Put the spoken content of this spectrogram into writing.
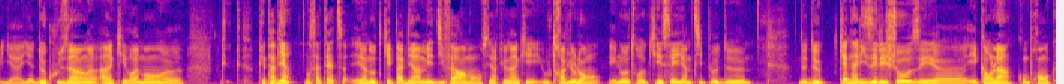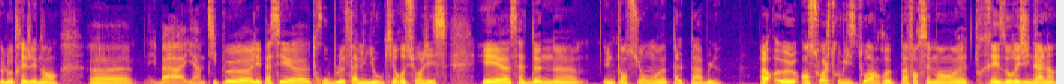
Il y, a, deux cousins, un qui est vraiment qui est pas bien dans sa tête et un autre qui est pas bien mais différemment. C'est-à-dire qu'il y en a un qui est ultra violent et l'autre qui essaye un petit peu de de, canaliser les choses et, euh, et quand l'un comprend que l'autre est gênant, euh, bah, il y a un petit peu euh, les passés troubles familiaux qui ressurgissent et ça donne une tension palpable. Alors en soi, je trouve l'histoire pas forcément très originale. Hein.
